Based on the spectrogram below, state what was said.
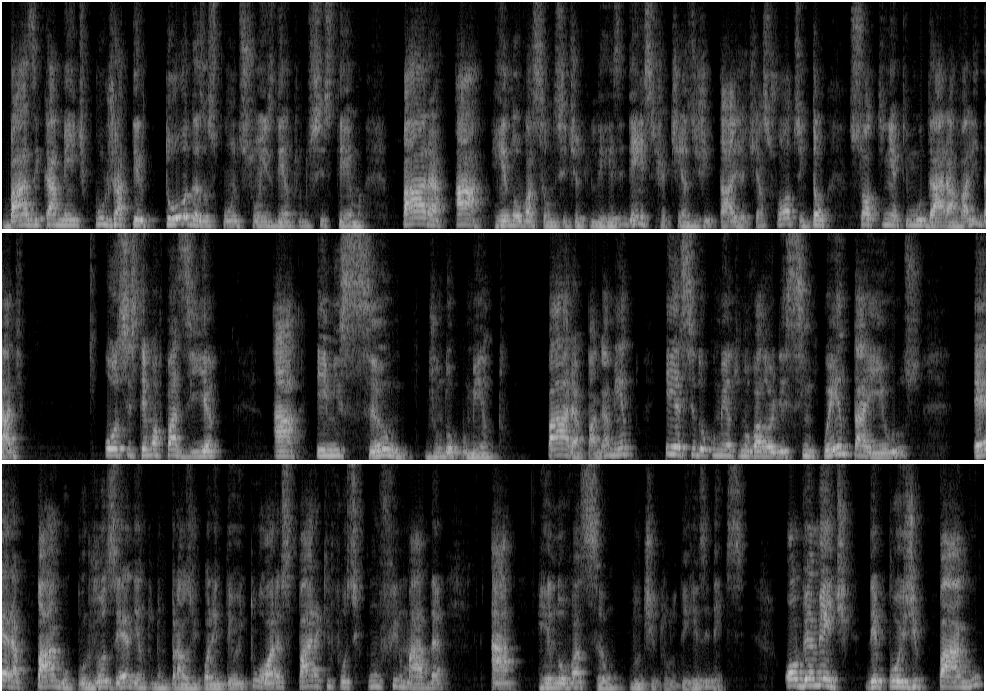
basicamente por já ter todas as condições dentro do sistema para a renovação desse título de residência, já tinha as digitais, já tinha as fotos, então só tinha que mudar a validade. O sistema fazia a emissão de um documento para pagamento esse documento, no valor de 50 euros, era pago por José dentro de um prazo de 48 horas para que fosse confirmada a renovação do título de residência. Obviamente, depois de pago,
